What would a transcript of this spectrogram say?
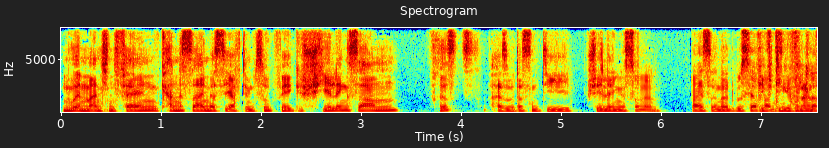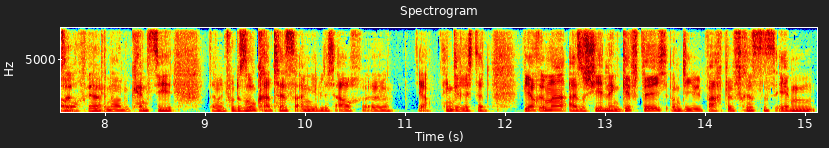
nur in manchen Fällen, kann es sein, dass sie auf dem Zugweg Schierlingssamen frisst. Also das sind die, Schierling ist so eine weiße, ne? Du bist ja Giftige Pflanze auch. Ja. Genau, du kennst die. Damit wurde Sokrates angeblich auch äh, ja, hingerichtet. Wie auch immer, also Schierling giftig und die Wachtel frisst es eben,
